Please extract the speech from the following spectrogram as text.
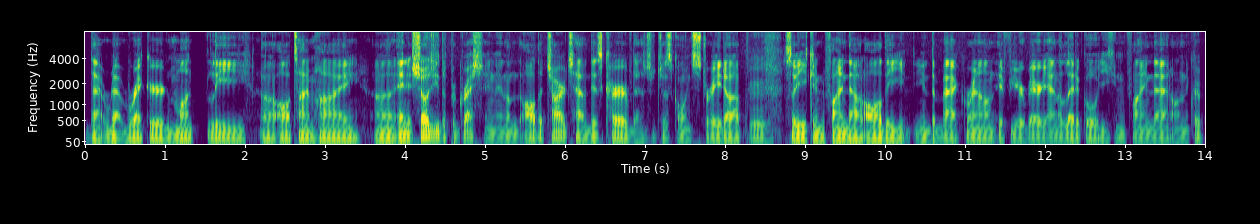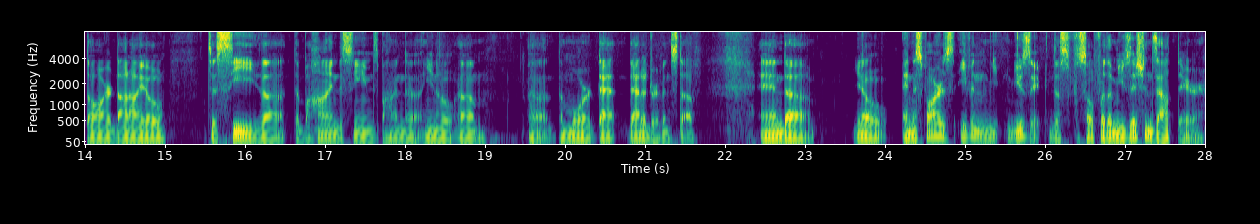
that, that record monthly uh, all time high uh, and it shows you the progression and um, all the charts have this curve that's just going straight up. So you can find out all the you know, the background. If you're very analytical you can find that on the cryptoart.io to see the the behind the scenes behind the you know um, uh, the more dat- data driven stuff. And uh, you know and as far as even music just so for the musicians out there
